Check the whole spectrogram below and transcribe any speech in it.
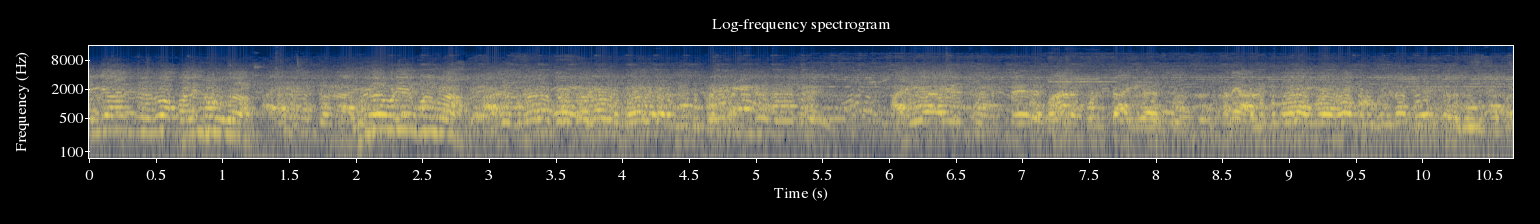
ஐயாயிரத்தி ரூபாய் பரிசு கொடுக்குறோம் உள்ளபடியே கொடுக்குறோம் ஐயாயிரத்தி மாடு பிடிச்சா ஐயாயிரத்தி அதுக்கு மேல ஐயாயிரம் ரூபாய் கொடுக்குறீங்கன்னா பேர் கடை போங்க.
